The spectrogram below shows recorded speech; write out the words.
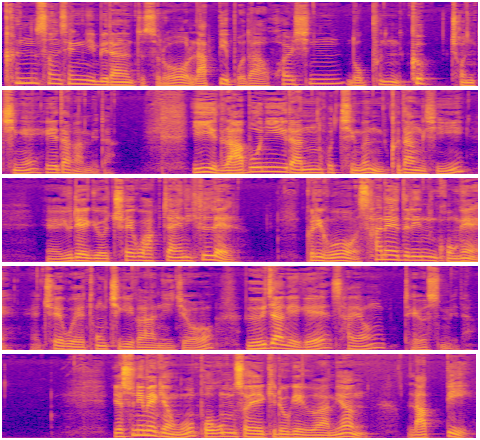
큰 선생님이라는 뜻으로 랍비보다 훨씬 높은 극 존칭에 해당합니다. 이 라보니라는 호칭은 그 당시 유대교 최고 학자인 힐렐 그리고 사내들인 공회 최고의 통치기관이죠. 의장에게 사용되었습니다. 예수님의 경우 복음서의 기록에 의하면 랍비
